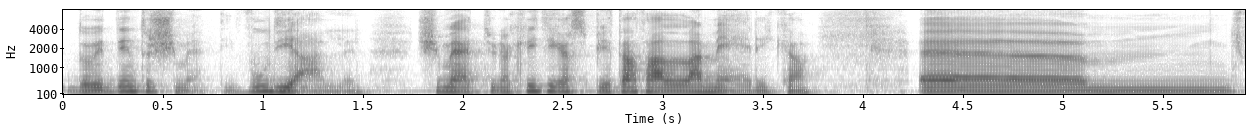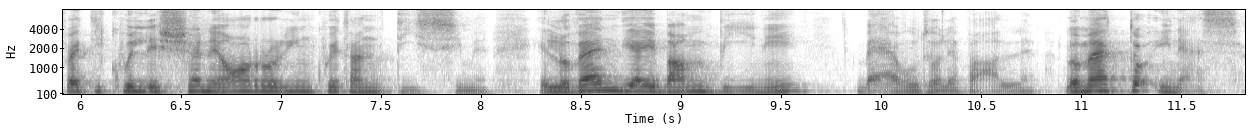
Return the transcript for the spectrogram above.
dove dentro ci metti Woody Allen, ci metti una critica spietata all'America, ehm, ci metti quelle scene horror inquietantissime e lo vendi ai bambini, beh, hai avuto le palle. Lo metto in S.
